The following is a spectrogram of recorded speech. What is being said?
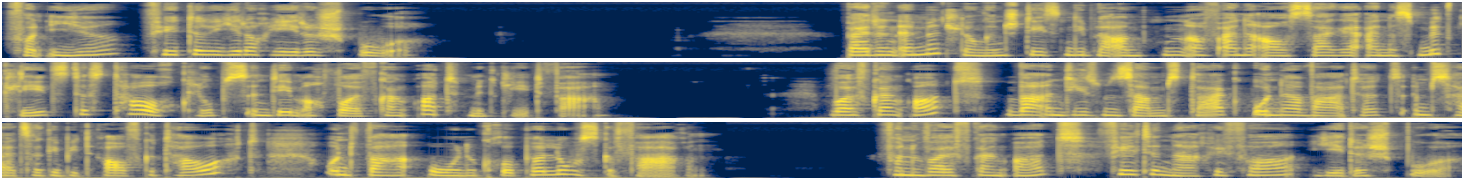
Von ihr fehlte jedoch jede Spur. Bei den Ermittlungen stießen die Beamten auf eine Aussage eines Mitglieds des Tauchclubs, in dem auch Wolfgang Ott Mitglied war. Wolfgang Ott war an diesem Samstag unerwartet im Salzergebiet aufgetaucht und war ohne Gruppe losgefahren. Von Wolfgang Ott fehlte nach wie vor jede Spur.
